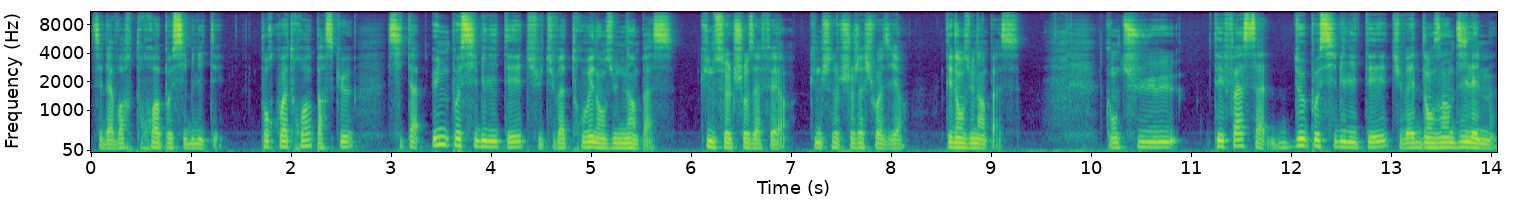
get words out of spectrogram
c'est d'avoir trois possibilités. Pourquoi trois? Parce que si tu as une possibilité, tu, vas te trouver dans une impasse qu'une seule chose à faire, qu'une seule chose à choisir, tu es dans une impasse. Quand tu es face à deux possibilités, tu vas être dans un dilemme.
